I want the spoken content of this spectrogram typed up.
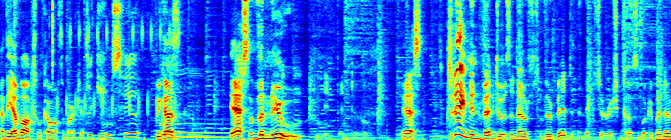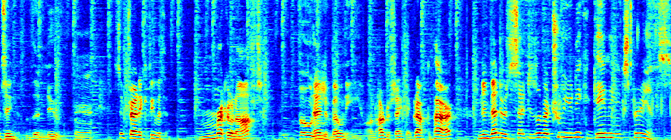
and the Mbox will come off the market. The Game Sphere? Because- Ooh. Yes, the new. Nintendo. Yes. Today, Nintendo has announced their bid in the next generation console market by announcing the new. Eh, Instead of trying to compete with Microsoft phony. and Vonny on hardware strength and graphical power, Nintendo has decided to deliver a truly unique gaming experience.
